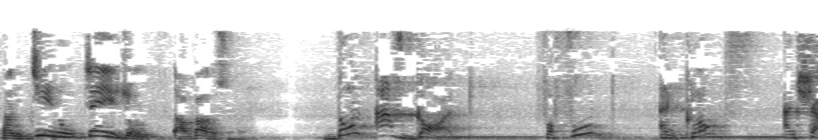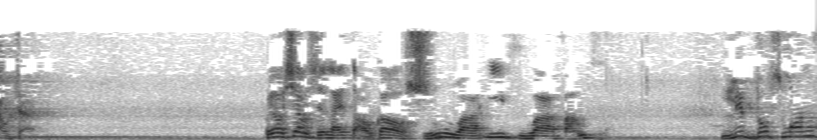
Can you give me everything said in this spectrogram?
当你进入这种祷告的时候， don't ask God for food and clothes and shelter. 不要向神来祷告食物啊、衣服啊、房子， Leave those ones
